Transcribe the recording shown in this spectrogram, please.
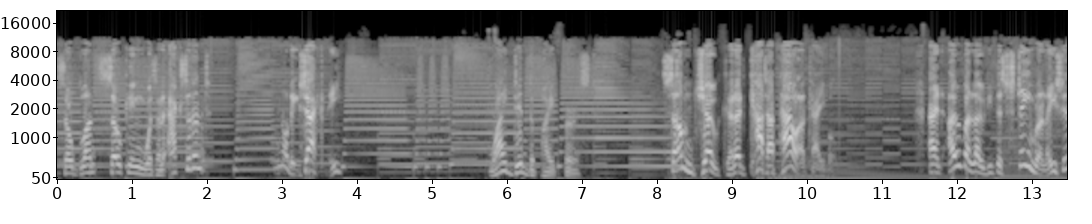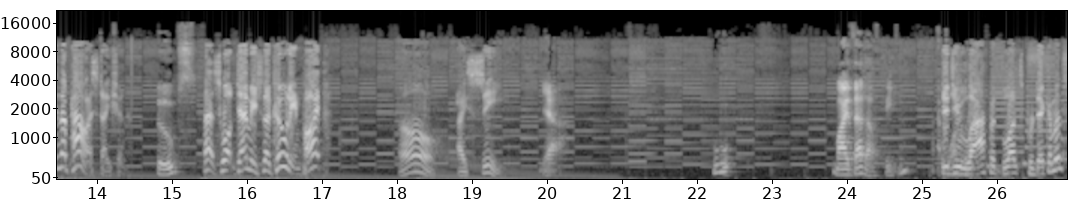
So Blunt's soaking was an accident? Not exactly. Why did the pipe burst? Some joker had cut a power cable and overloaded the steam release in the power station. Oops. That's what damaged the cooling pipe. Oh, I see. Yeah. Who might that have been? I Did you laugh at Blunt's predicament?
